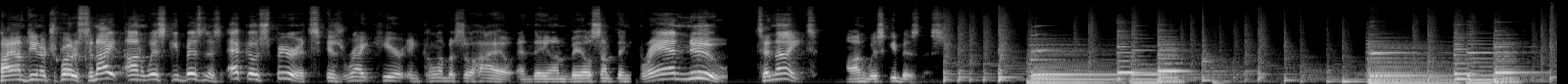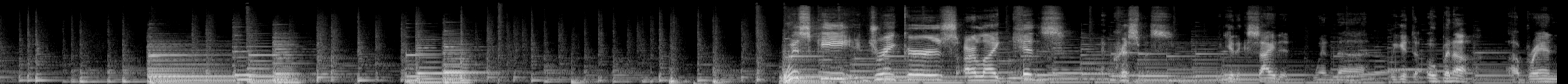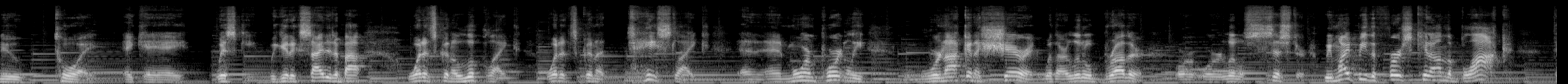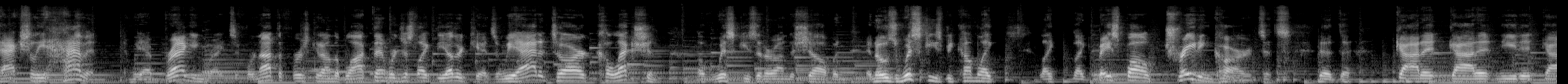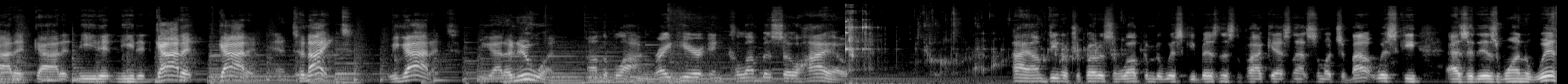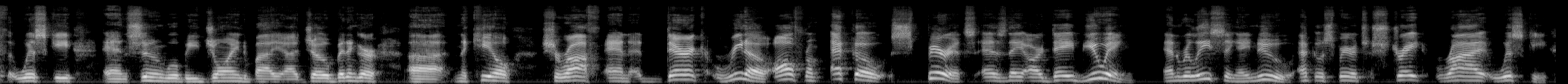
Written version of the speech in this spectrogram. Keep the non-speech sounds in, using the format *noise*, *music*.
Hi, I'm Dino Tripodis. Tonight on Whiskey Business, Echo Spirits is right here in Columbus, Ohio, and they unveil something brand new tonight on Whiskey Business. Whiskey drinkers are like kids at Christmas. We get excited when uh, we get to open up a brand new toy, aka whiskey. We get excited about what it's going to look like, what it's going to taste like, and, and more importantly, we're not going to share it with our little brother or, or little sister. We might be the first kid on the block to actually have it. And we have bragging rights. If we're not the first kid on the block, then we're just like the other kids. And we add it to our collection of whiskeys that are on the shelf. And, and those whiskeys become like like like baseball trading cards. It's the, the got it, got it, need it, got it, got it, need it, need it, got it, got it. And tonight we got it. We got a new one on the block right here in Columbus, Ohio. Hi, I'm Dino Tripodis, and welcome to Whiskey Business, the podcast not so much about whiskey as it is one with whiskey. And soon we'll be joined by uh, Joe Bittinger, uh, Nikhil Sharaf, and Derek Reno, all from Echo Spirits, as they are debuting and releasing a new Echo Spirits straight rye whiskey.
